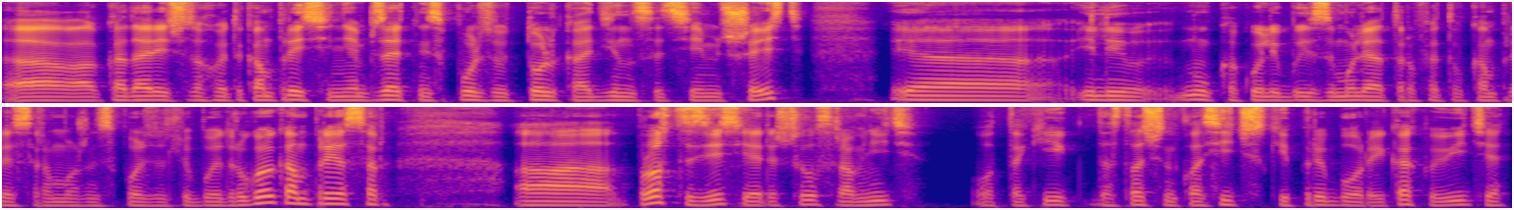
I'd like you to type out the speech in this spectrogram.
э, когда речь заходит о компрессии, не обязательно использовать только 1176 э, или ну, какой-либо из эмуляторов этого компрессора можно использовать любой другой компрессор. А, просто здесь я решил сравнить вот такие достаточно классические приборы. И как вы видите,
